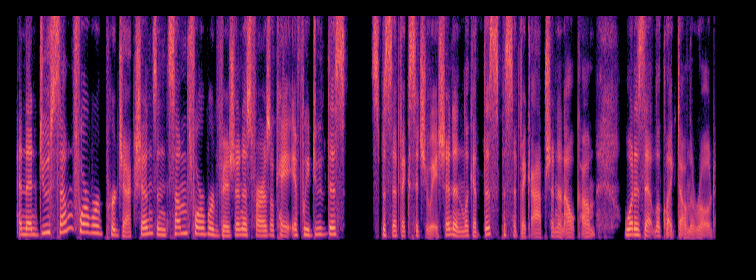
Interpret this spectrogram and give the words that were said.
and then do some forward projections and some forward vision as far as, okay, if we do this specific situation and look at this specific option and outcome, what does that look like down the road?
